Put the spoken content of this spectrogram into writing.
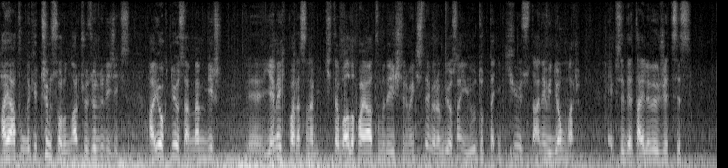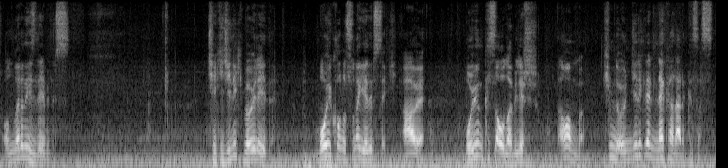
hayatımdaki tüm sorunlar çözüldü diyeceksin. Ha yok diyorsan ben bir e, yemek parasına bir kitabı alıp hayatımı değiştirmek istemiyorum diyorsan YouTube'da 200 tane videom var. Hepsi detaylı ve ücretsiz. Onları da izleyebilirsin. Çekicilik böyleydi. Boy konusuna gelirsek abi boyun kısa olabilir. Tamam mı? Şimdi öncelikle ne kadar kısasın?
